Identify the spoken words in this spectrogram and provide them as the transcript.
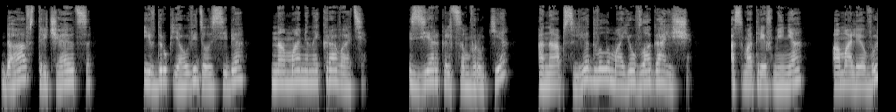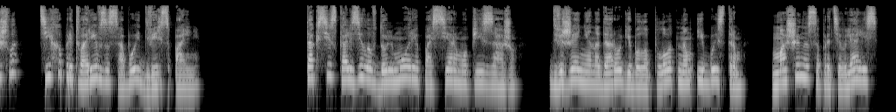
Да, встречаются. И вдруг я увидела себя на маминой кровати. Зеркальцем в руке она обследовала мое влагалище. Осмотрев меня, Амалия вышла, тихо притворив за собой дверь спальни. Такси скользило вдоль моря по серому пейзажу. Движение на дороге было плотным и быстрым. Машины сопротивлялись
